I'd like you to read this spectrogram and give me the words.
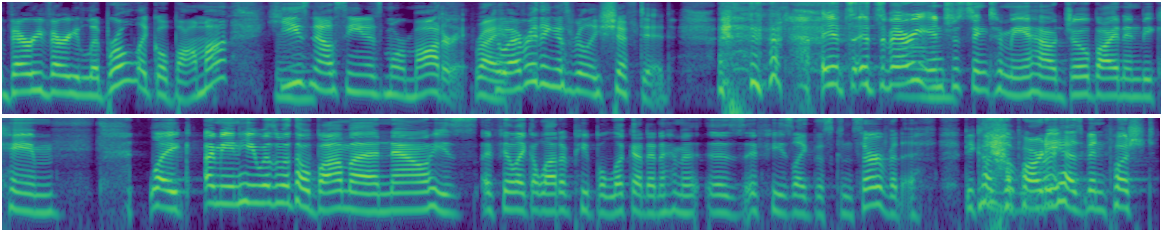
very, very liberal, like Obama. He's mm. now seen as more moderate. Right. So everything has really shifted. it's it's very um, interesting to me how Joe Biden became like I mean, he was with Obama and now he's I feel like a lot of people look at him as if he's like this conservative because yeah, the party right. has been pushed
